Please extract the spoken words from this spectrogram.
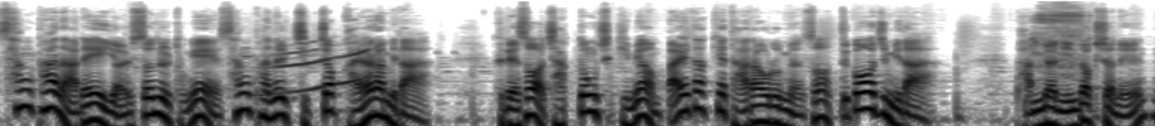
상판 아래의 열선을 통해 상판을 직접 가열합니다. 그래서 작동시키면 빨갛게 달아오르면서 뜨거워집니다. 반면 인덕션은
